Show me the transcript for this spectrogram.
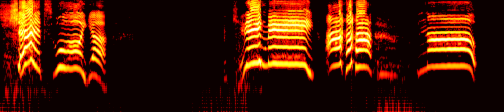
Shit! Oh yeah. You're kidding me! Ah! No!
